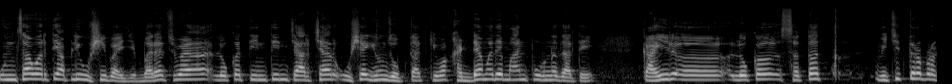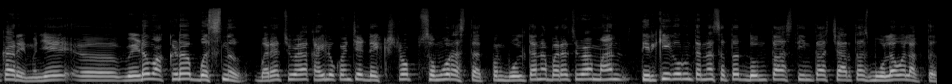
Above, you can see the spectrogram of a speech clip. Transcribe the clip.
उंचावरती आपली उशी पाहिजे. बऱ्याच वेळा लोक तीन तीन चार चार उशे घेऊन झोपतात किंवा खड्ड्यामध्ये मान पूर्ण जाते. काही लोक सतत विचित्र प्रकारे म्हणजे वेडवाकडं वेडंवाकडं बसणं बऱ्याच वेळा काही लोकांचे डेस्कटॉप समोर असतात पण बोलताना बऱ्याच वेळा मान तिरकी करून त्यांना सतत दोन तास तीन तास चार तास बोलावं लागतं.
